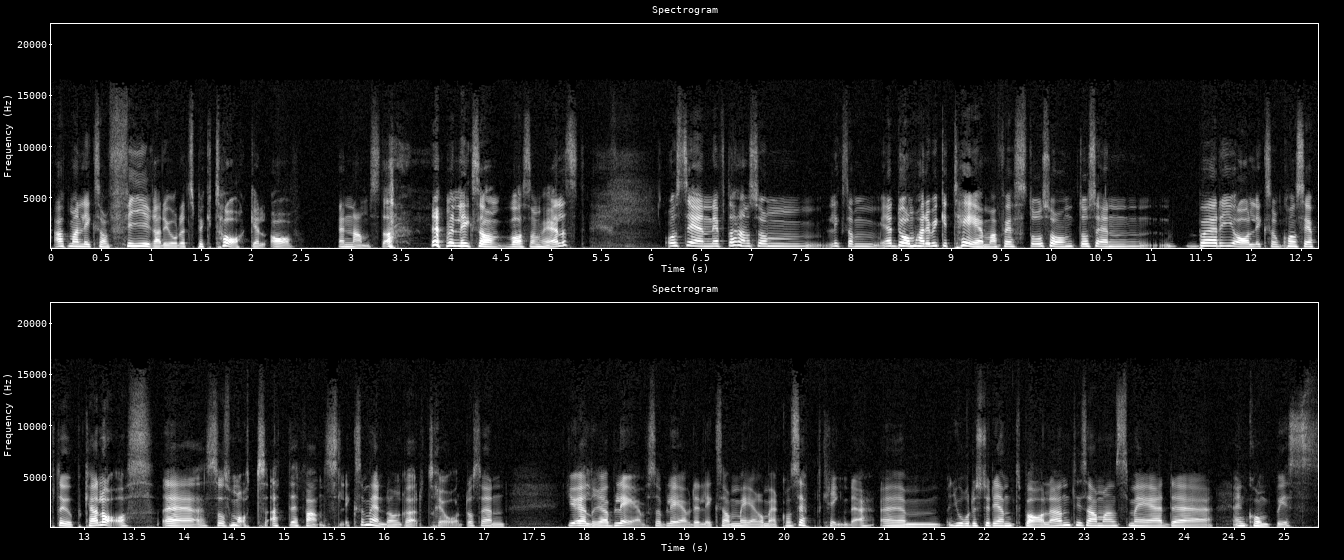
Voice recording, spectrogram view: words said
Att man liksom firade och gjorde ett spektakel av en namnsdag. Men liksom vad som helst. Och sen efterhand som, liksom, ja de hade mycket temafester och sånt och sen började jag liksom koncepta upp kalas eh, så smått att det fanns liksom ändå en röd tråd och sen ju äldre jag blev så blev det liksom mer och mer koncept kring det. Um, gjorde studentbalen tillsammans med uh, en kompis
